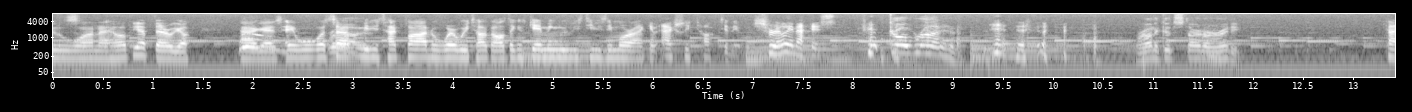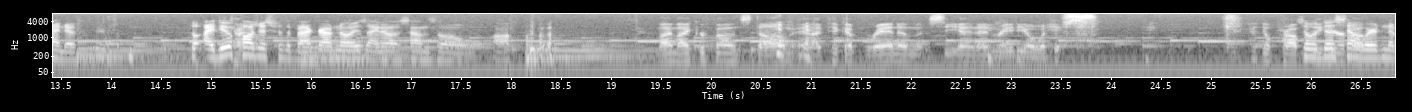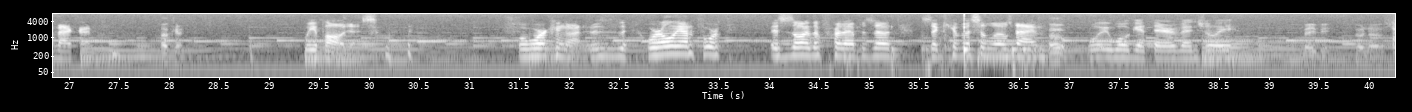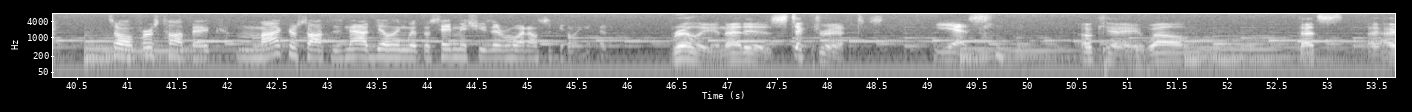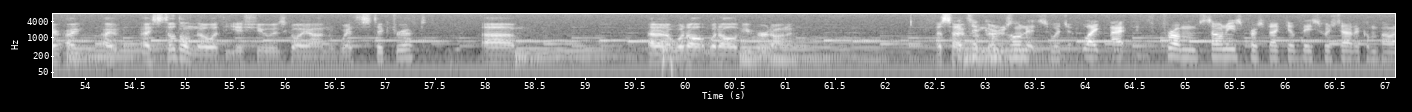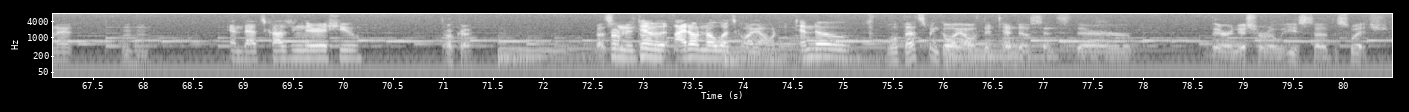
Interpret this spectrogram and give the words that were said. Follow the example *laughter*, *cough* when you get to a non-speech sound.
two, one. I hope. Yep, there we go. Alright, guys. Hey, well, what's We're up? live. Media Talk Pod, where we talk all things gaming, movies, TVs, and more. I can actually talk today, which is really nice. *laughs* Go Ryan! *laughs* We're on a good start already. kind of. So I do Kind of. apologize for the background noise. I know it sounds a little off. *laughs* My microphone's dumb, and I pick up random CNN radio waves. You'll probably so it does sound about... weird in the background. Okay. We apologize. we're working on it. This is we're only on fourth. This is only the fourth episode, so give us a little time. Oh, We will get there eventually. maybe. Who knows? So, first topic Microsoft is now dealing with the same issues everyone else is dealing with. Really, and that is stick drift. Yes. Okay, well, that's I I, I, I I still don't know what the issue is going on with stick drift. Um, I don't know what all what all have you heard on it. Aside It's a from there's component switch. Like, I, from Sony's perspective, they switched out a component, Mhm. and that's causing their issue. okay. That's From Nintendo. I don't know what's going on with Nintendo. Well, that's been going on with Nintendo since their their initial release of the Switch.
